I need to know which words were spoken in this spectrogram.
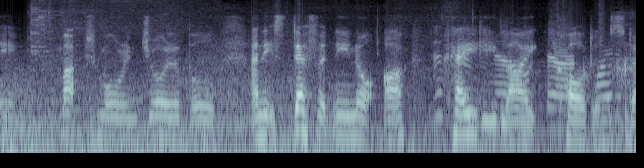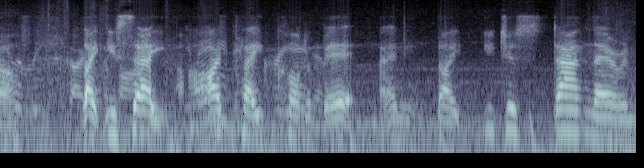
it's much more enjoyable, and it's definitely not arcadey like COD and stuff. Like you say, I played COD a bit, and like you just stand there and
